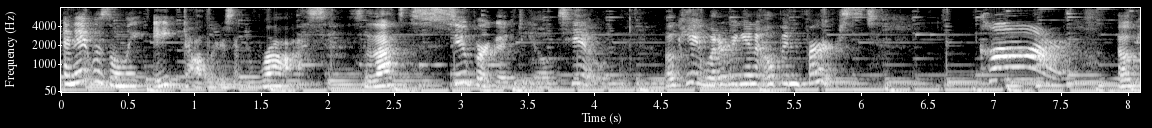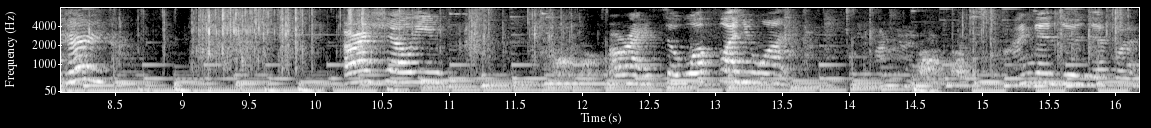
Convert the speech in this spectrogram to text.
and it was only $8 at Ross. So that's a super good deal too. Okay, what are we gonna open first? Car. Okay, All right, Shelly. All right, so what flag you want? I'm gonna do this one.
